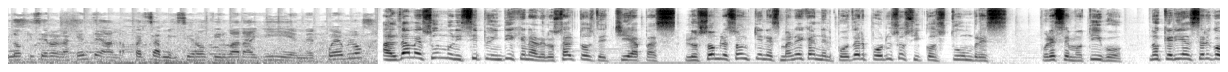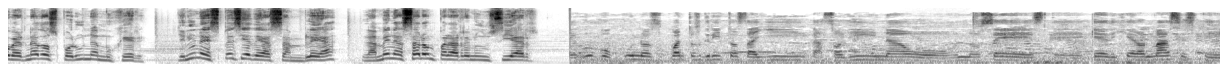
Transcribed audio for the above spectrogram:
no quisieron la gente, a la fuerza me hicieron firmar allí en el pueblo. Aldama es un municipio indígena de los Altos de Chiapas. Los hombres son quienes manejan el poder por usos y costumbres. Por ese motivo, no querían ser gobernados por una mujer y en una especie de asamblea la amenazaron para renunciar. Hubo unos cuantos gritos allí, gasolina o no sé este, qué dijeron más, este,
